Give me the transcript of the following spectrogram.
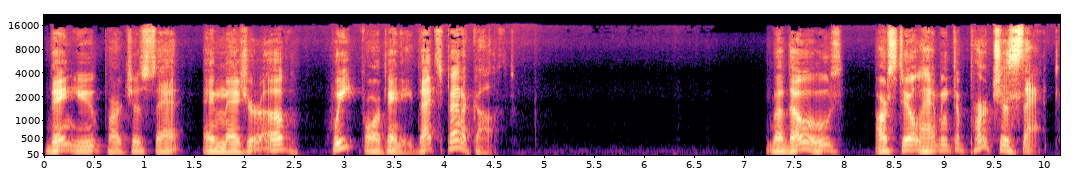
Then you purchase that a measure of wheat for a penny. That's Pentecost. But those are still having to purchase that.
